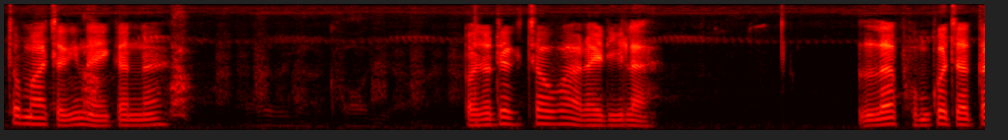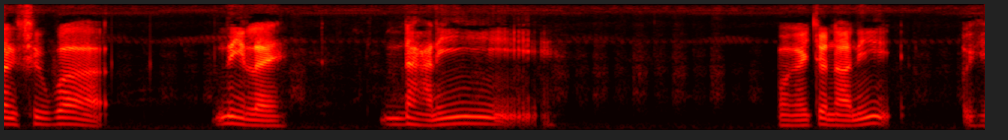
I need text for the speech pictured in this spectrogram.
เจ้ามาจากที่ไหนกันนะ เราจะเรียกเจ้าว่าอะไรดีล่ะ และผมก็จะตั้งชื่อว่า นี่เลยหนานี่ว่าไงเจ้าหนานี่โอเค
